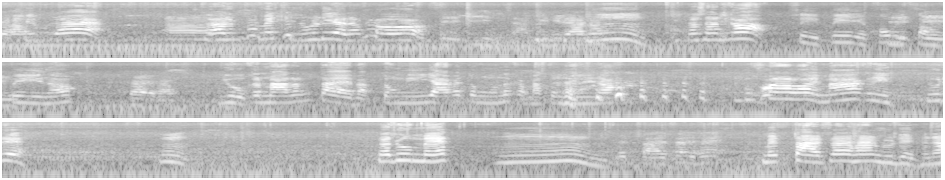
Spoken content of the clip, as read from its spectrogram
ครับ คลิปแรกอ่าร้านฉันไม่กินทุเรียนนะเธอสี่ปีสามปีที่แล้วเนอะอืมแล้วฉันก็สี่ปีโควิดสองปีเนาะ ใช่ครับ อยู่กันมาตั้งแต่แบบตรงนี้ย้ายไปตรงนู้นแล้วกลับมาตรงนี้เนาะ ทุกคนอร่อยมากนี่ดูดิอืมแล้วดูเม็ด อืมเป็นตายไส้แห้งเม็ดตายไส้แห้งดูดิเห็นไหม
